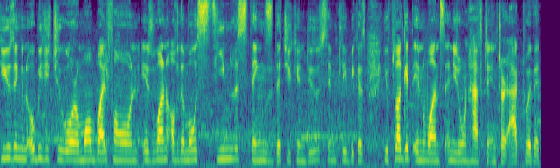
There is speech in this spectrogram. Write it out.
using an OBD2 or a mobile phone is one of the most seamless things that you can do simply because you plug it in once and you don't have to interact with it.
